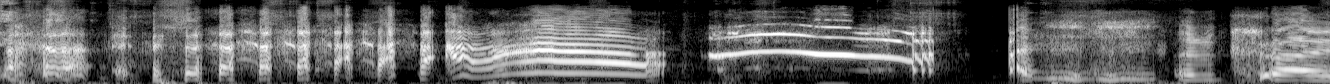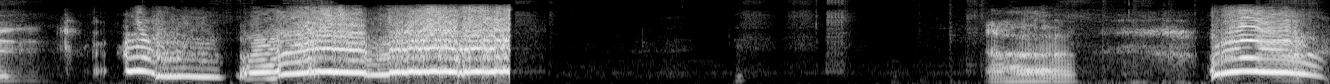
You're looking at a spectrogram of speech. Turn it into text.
I'm crying. Uh.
